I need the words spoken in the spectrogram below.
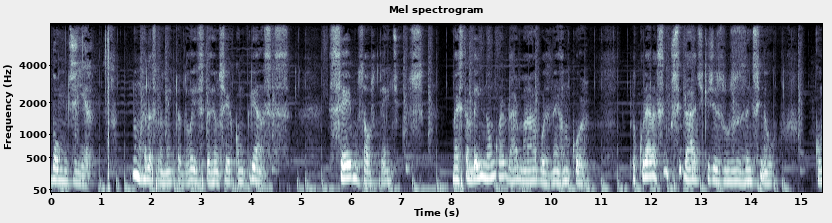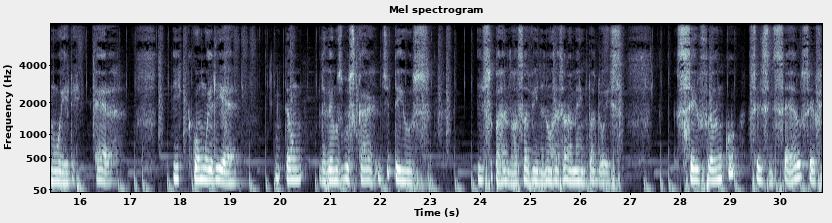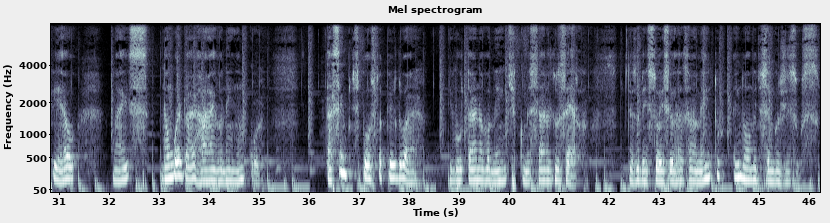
Bom dia. Num relacionamento a dois, devemos ser como crianças, sermos autênticos, mas também não guardar mágoas nem rancor. Procurar a simplicidade que Jesus nos ensinou, como ele era e como ele é. Então, devemos buscar de Deus isso para a nossa vida, num relacionamento a dois. Ser franco, ser sincero, ser fiel, mas não guardar raiva nem rancor. Estar tá sempre disposto a perdoar e voltar novamente, começar do zero. Deus abençoe seu relacionamento em nome do Senhor Jesus.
